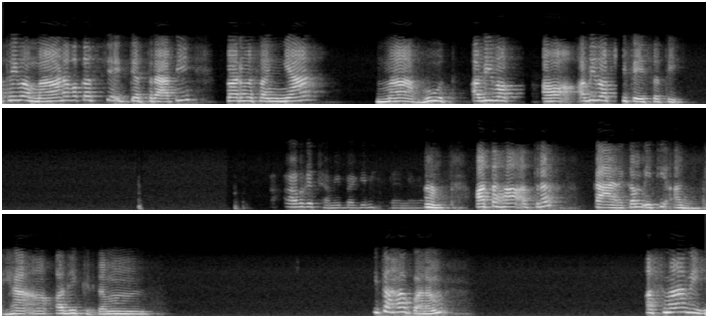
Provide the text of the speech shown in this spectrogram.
तथैव माणवकस्य इत्यत्रापि कर्मसंज्ञा मा भूत् अविवक् अविवक्षिते सति। अवगच्छामि भगिनि धन्यवादः। अतः अत्र कारकम् इति अध्या अधिकृतम्। इतः परम् अस्माभिः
